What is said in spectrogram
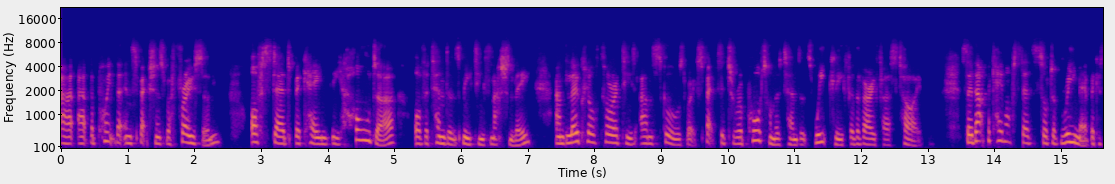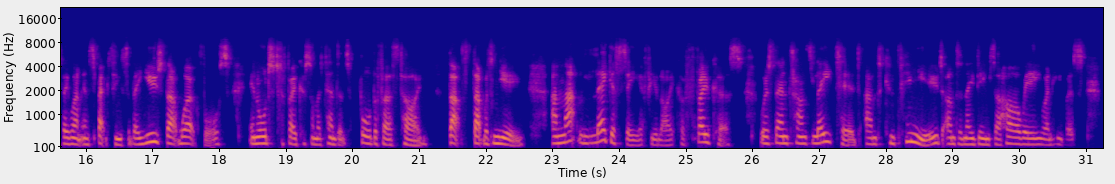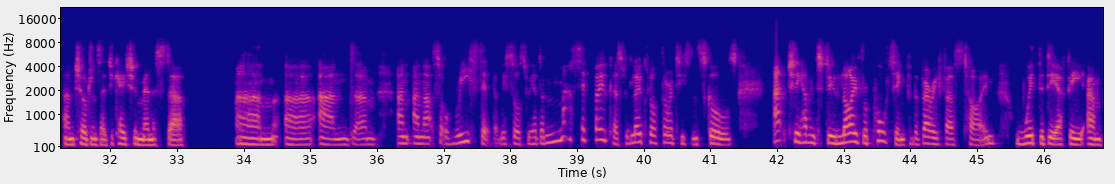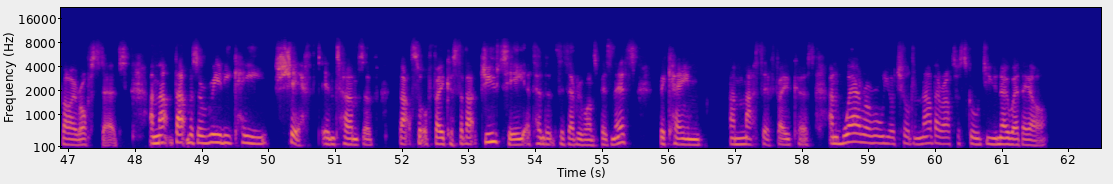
at, at the point that inspections were frozen, Ofsted became the holder of attendance meetings nationally, and local authorities and schools were expected to report on attendance weekly for the very first time. So that became Ofsted's sort of remit because they weren't inspecting. So they used that workforce in order to focus on attendance for the first time that's that was new. And that legacy if you like of focus was then translated and continued under Nadhim Zahawi when he was um, children's education minister. Um, uh, and um, and and that sort of reset that we saw. So we had a massive focus with local authorities and schools actually having to do live reporting for the very first time with the DFE and via Ofsted. And that that was a really key shift in terms of that sort of focus. So that duty, attendance is everyone's business, became a massive focus. And where are all your children? Now they're out of school, do you know where they are?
